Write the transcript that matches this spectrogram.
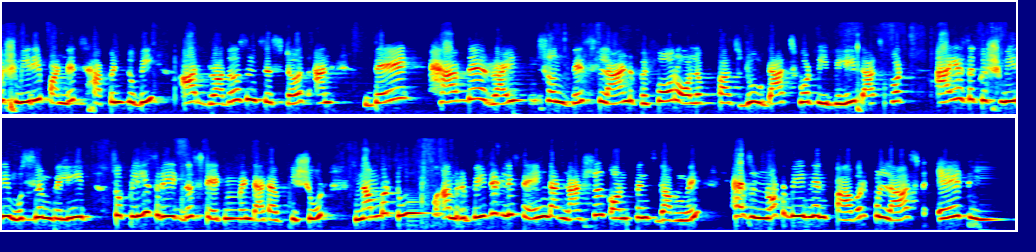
Kashmiri Pandits happen to be our brothers and sisters, and they have their rights on this land before all of us do. That's what we believe. That's what I, as a Kashmiri Muslim, believe. So please read the statement that I've issued. Number two, I'm repeatedly saying that National Conference government has not been in power for last eight years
